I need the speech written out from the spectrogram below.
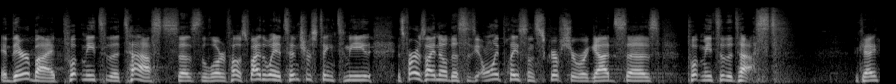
and thereby put me to the test, says the Lord of hosts. By the way, it's interesting to me, as far as I know, this is the only place in Scripture where God says, Put me to the test. Okay?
